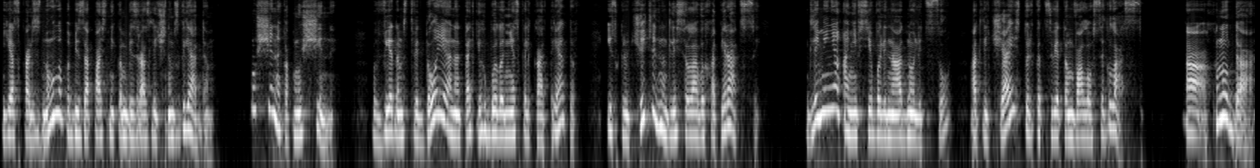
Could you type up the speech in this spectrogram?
Я скользнула по безопасникам безразличным взглядом. Мужчины как мужчины. В ведомстве Дориана таких было несколько отрядов, исключительно для силовых операций. Для меня они все были на одно лицо, отличаясь только цветом волос и глаз. «Ах, ну да,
